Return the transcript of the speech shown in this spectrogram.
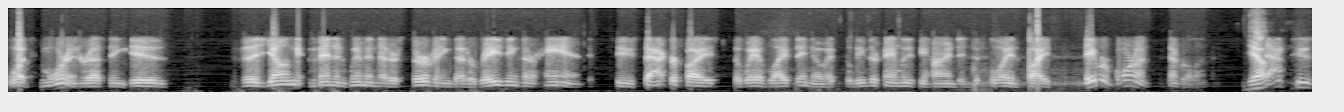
what's more interesting is the young men and women that are serving, that are raising their hand to sacrifice the way of life they know it, to leave their families behind and deploy and fight. They were born on September 11th. Yep. That's who's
